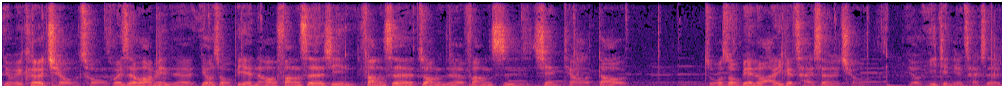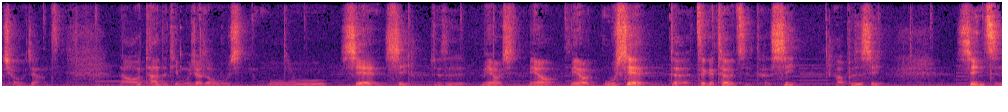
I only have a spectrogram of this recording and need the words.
有一颗球从灰色画面的右手边，然后放射性放射状的方式线条到左手边的话，一个彩色的球，有一点点彩色的球这样子，然后它的题目叫做无无限性，就是没有没有没有无限的这个特质的性，而不是性性质，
